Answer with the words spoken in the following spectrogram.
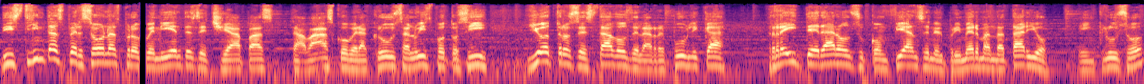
distintas personas provenientes de Chiapas, Tabasco, Veracruz, San Luis Potosí y otros estados de la República reiteraron su confianza en el primer mandatario e incluso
